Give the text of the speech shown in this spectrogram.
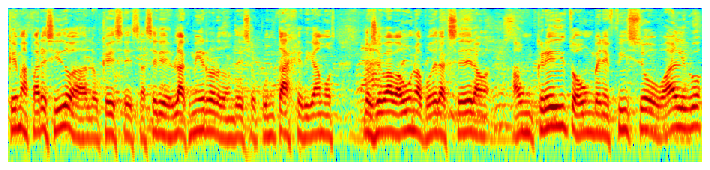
¿Qué más parecido a lo que es esa serie de Black Mirror, donde ese puntaje, digamos, lo llevaba a uno a poder acceder a, un crédito, a un beneficio o algo,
